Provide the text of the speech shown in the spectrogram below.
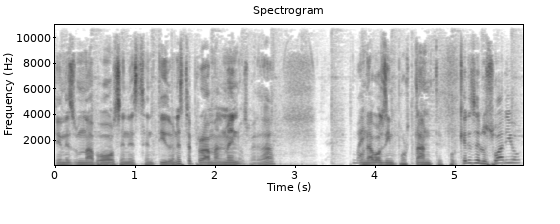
tienes una voz en este sentido, en este programa al menos, ¿verdad? Bueno. Una voz importante, porque eres el usuario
